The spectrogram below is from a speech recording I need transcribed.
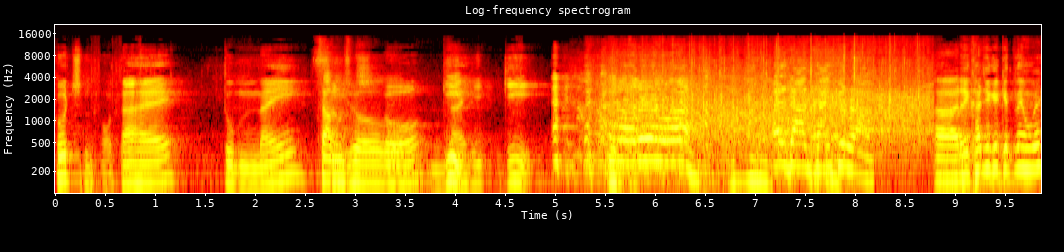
कुछ होता है तुम नहीं समझोगी। गी अरे वाह। Well done thank you रेखा जी के कितने हुए?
